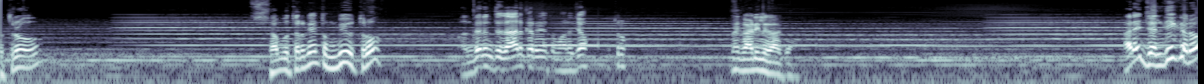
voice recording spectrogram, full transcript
उतरो। सब उतर गए तुम भी उतरो। अंदर इंतज़ार कर रहे हैं तुम्हारा जाओ उतरो। मैं गाड़ी लगा के अरे जल्दी करो।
